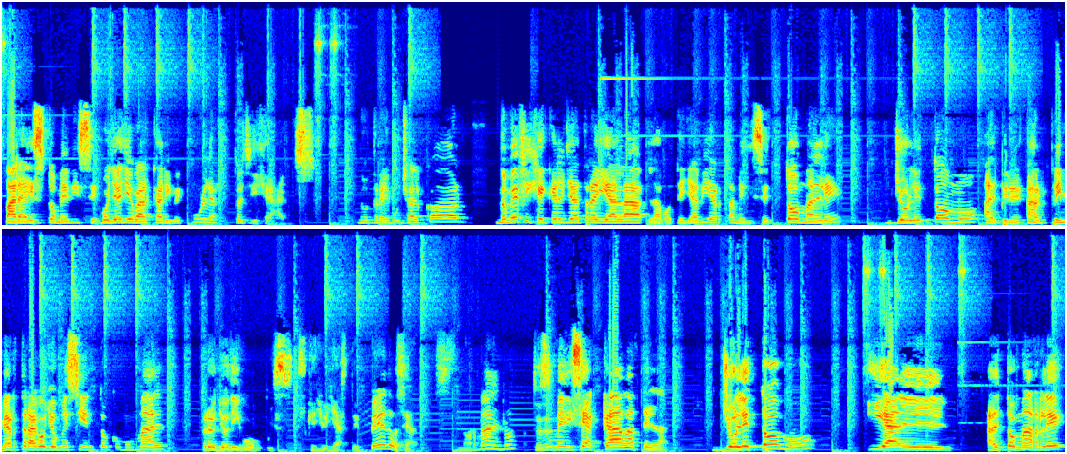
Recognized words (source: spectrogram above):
Para esto me dice, voy a llevar Caribe Cooler. Entonces dije, "Ah, pues, no trae mucho alcohol. No me fijé que él ya traía la, la botella abierta. Me dice, tómale. Yo le tomo. Al primer trago yo me siento como mal. Pero yo digo, pues es que yo ya estoy pedo. O sea, es normal, ¿no? Entonces me dice, acábatela. Yo le tomo y al, al tomarle,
